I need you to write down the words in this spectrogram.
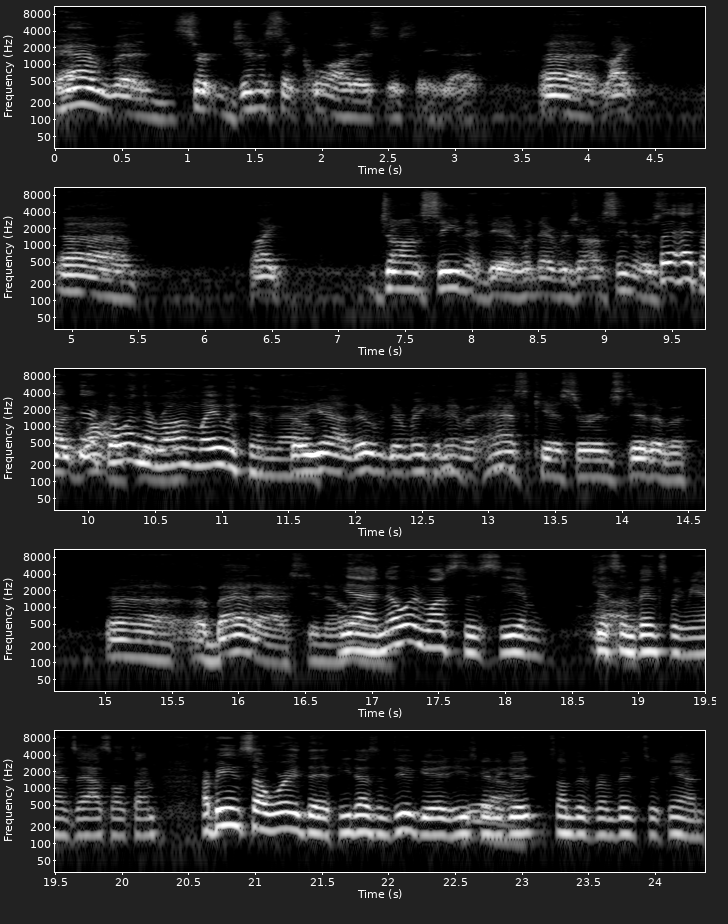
have a certain je ne sais quoi. Let's just say that, uh, like uh, like John Cena did whenever John Cena was. But I think they're Life, going the know? wrong way with him, though. But yeah, they're they're making him an ass kisser instead of a uh, a badass. You know. Yeah, And- no one wants to see him kissing Wow. Vince McMahon's ass all the time, or being so worried that if he doesn't do good, he's going to get something from Vince McMahon.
